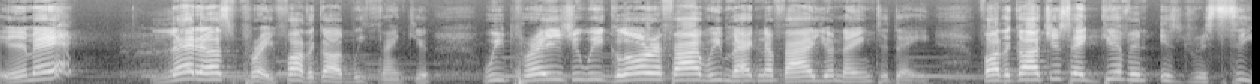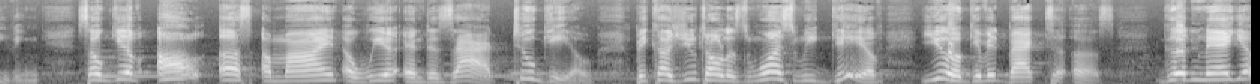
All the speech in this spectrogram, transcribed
Amen. Let us pray. Father God, we thank you. We praise you, we glorify, we magnify your name today. Father God, you say giving is receiving. So give all us a mind, a will, and desire to give. Because you told us once we give, you'll give it back to us. Good measure,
